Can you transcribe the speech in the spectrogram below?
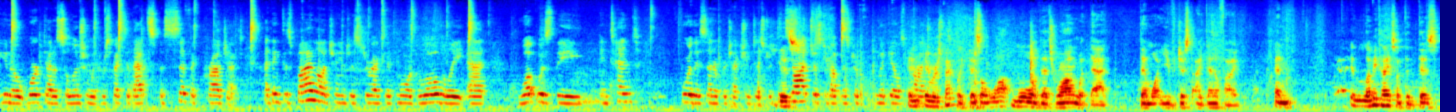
you know, worked out a solution with respect to that specific project. I think this bylaw change is directed more globally at what was the intent for the center protection district. It's not just about Mr. McGill's project. and respectfully, there's a lot more that's wrong with that than what you've just identified. And let me tell you something, there's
